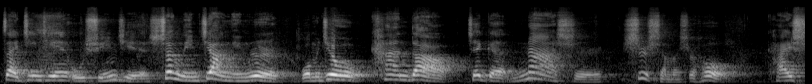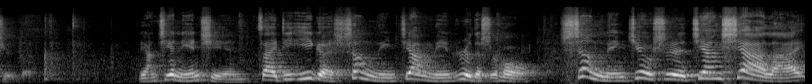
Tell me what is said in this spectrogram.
在今天五旬节圣灵降临日，我们就看到这个那时是什么时候开始的。两千年前，在第一个圣灵降临日的时候，圣灵就是降下来，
